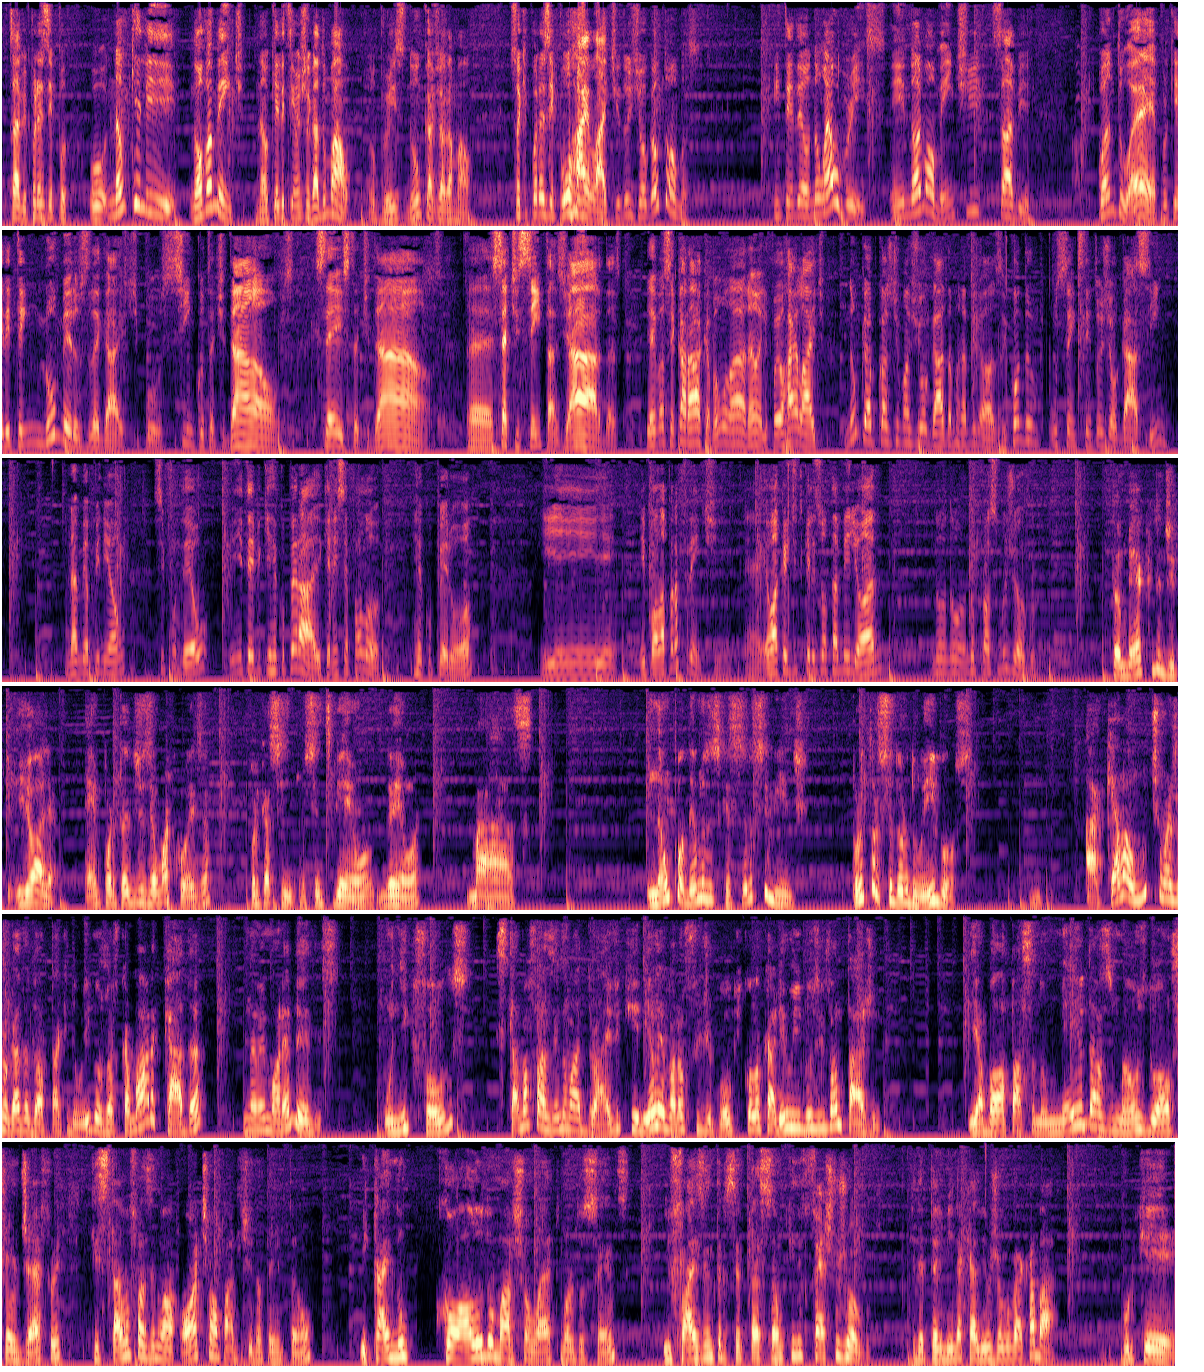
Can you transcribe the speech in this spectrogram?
Sabe, por exemplo, o, não que ele. Novamente, não que ele tenha jogado mal. O Breeze nunca joga mal. Só que, por exemplo, o highlight do jogo é o Thomas. Entendeu? Não é o Breeze. E normalmente, sabe, quando é, é porque ele tem números legais, tipo 5 touchdowns, 6 touchdowns, é, 700 jardas. E aí você, caraca, vamos lá, não, ele foi o highlight. Nunca é por causa de uma jogada maravilhosa. E quando o Saints tentou jogar assim, na minha opinião, se fudeu e teve que recuperar. E que nem você falou, recuperou e, e bola pra frente. É, eu acredito que eles vão estar melhor no, no, no próximo jogo. Também acredito. E olha, é importante dizer uma coisa, porque assim, o Saints ganhou, ganhou, mas não podemos esquecer o seguinte: para o torcedor do Eagles, aquela última jogada do ataque do Eagles vai ficar marcada na memória deles. O Nick Foles estava fazendo uma drive que iria levar ao field goal que colocaria o Eagles em vantagem. E a bola passa no meio das mãos do Alshon Jeffrey, que estava fazendo uma ótima partida até então, e cai no colo do Marshall Letmore do Saints e faz a interceptação que fecha o jogo, que determina que ali o jogo vai acabar. Porque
